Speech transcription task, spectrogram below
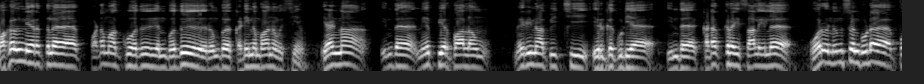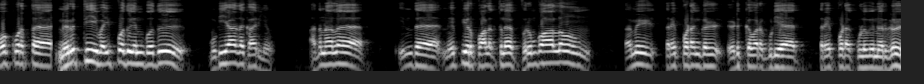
பகல் நேரத்தில் படமாக்குவது என்பது ரொம்ப கடினமான விஷயம். ஏன்னா இந்த நேப்பியர் பாலம் மெரினா பீச்சி இருக்கக்கூடிய இந்த கடற்கரை சாலையில் ஒரு நிமிஷம் கூட போக்குவரத்தை நிறுத்தி வைப்பது என்பது முடியாத காரியம். அதனால் இந்த நேப்பியர் பாலத்தில் பெரும்பாலும் தமிழ் திரைப்படங்கள் எடுக்க வரக்கூடிய திரைப்பட குழுவினர்கள்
